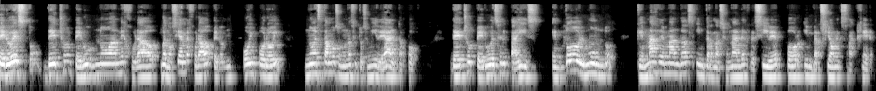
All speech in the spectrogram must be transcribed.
Pero esto, de hecho, en Perú no ha mejorado, bueno, sí ha mejorado, pero hoy por hoy no estamos en una situación ideal tampoco. De hecho, Perú es el país en todo el mundo que más demandas internacionales recibe por inversión extranjera.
